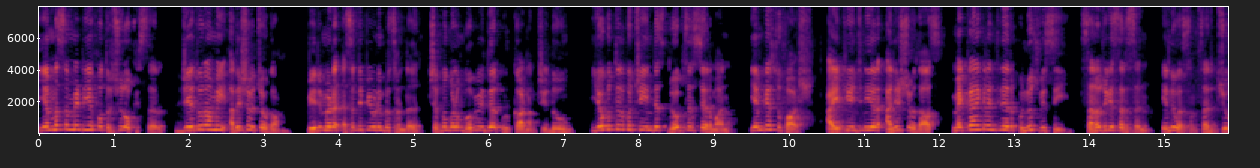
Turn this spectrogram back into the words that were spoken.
M S M E D F O Thrissur officer ജേതുറാമി അധ്യക്ഷ വെച്ചോകം. Peermade S N D P union president Chembumkulam Gopi Vidyar ഉദ്ഘാടനം ചെയ്തു. യോഗത്തിൽ Kochi Indus group sense chairman M K Subhash I T engineer Aneesh Sivadas mechanical engineer Punnoose VC Sanoj K Sarasan എന്നിവർ സംസാരിച്ചു.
